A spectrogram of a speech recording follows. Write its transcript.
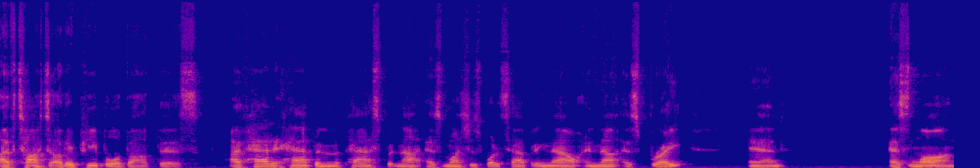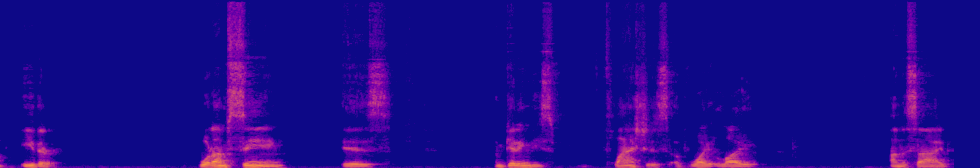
I've talked to other people about this. I've had it happen in the past, but not as much as what is happening now, and not as bright and as long either. What I'm seeing is I'm getting these flashes of white light on the side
